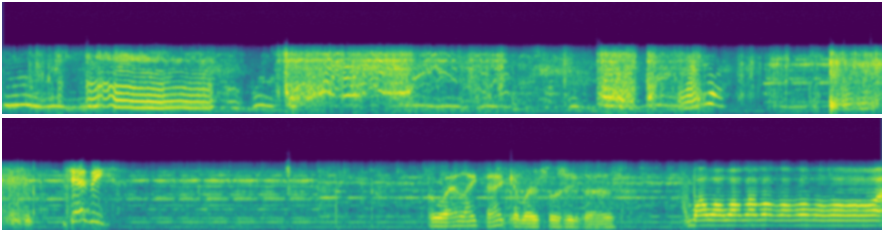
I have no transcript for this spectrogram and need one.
Jesse. Oh, I like that commercial she does. Whoa, whoa, whoa, whoa, whoa, whoa, whoa, whoa. Uh,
